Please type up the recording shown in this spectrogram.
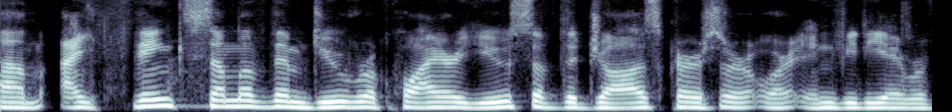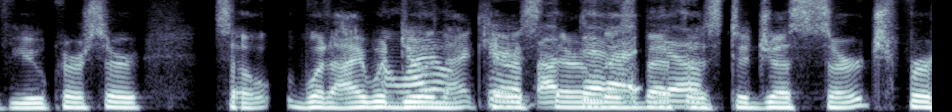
Um, I think some of them do require use of the JAWS cursor or NVDA review cursor. So what I would Oh, do I in that case, there, that, Elizabeth, yeah. is to just search for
